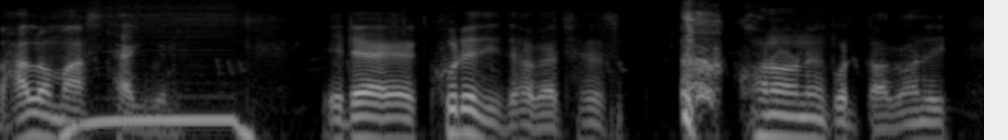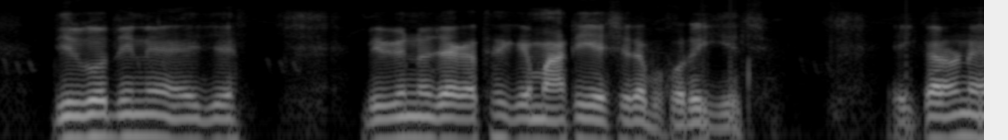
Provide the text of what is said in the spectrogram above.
ভালো মাছ থাকবে। এটা খুঁড়ে দিতে হবে আচ্ছা খনন করতে হবে। মানে দীর্ঘদিনে এই যে বিভিন্ন জায়গা থেকে মাটি এসে এটা ভরে গিয়েছে। এই কারণে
